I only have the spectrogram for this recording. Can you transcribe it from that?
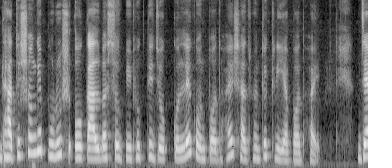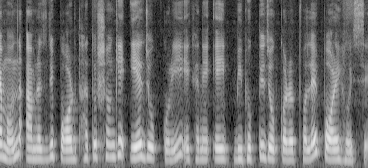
ধাতুর সঙ্গে পুরুষ ও কালবাচক বিভক্তি যোগ করলে কোন পদ হয়? সাধারণত ক্রিয়াপদ হয়। যেমন, আমরা যদি পর ধাতুর সঙ্গে এ যোগ করি, এখানে এই বিভক্তি যোগ করার ফলে পরে হয়েছে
